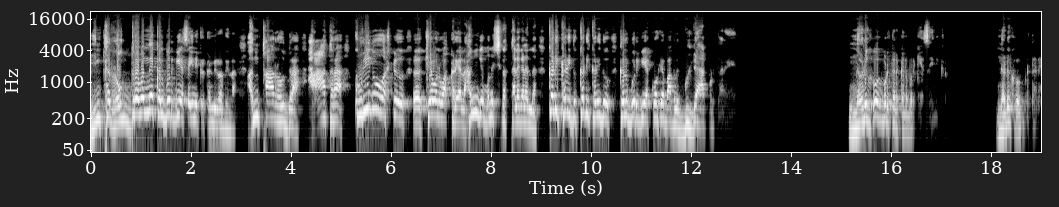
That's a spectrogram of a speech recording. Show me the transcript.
ಇಂಥ ರೌದ್ರವನ್ನೇ ಕಲಬುರಗಿಯ ಸೈನಿಕರು ಕಂಡಿರೋದಿಲ್ಲ. ಅಂಥ ರೌದ್ರ ಆ ಥರ ಕುರಿನೂ ಅಷ್ಟು ಕೇವಲವಾಗಿ ಕಡಿಯಲ್ಲ. ಹಂಗೆ ಮನುಷ್ಯರ ತಲೆಗಳನ್ನು ಕಡಿ ಕಡಿದು ಕಡಿ ಕಡಿದು ಕಲಬುರಗಿಯ ಕೋಟೆ ಬಾಗಿಲು ಗುಡ್ಡೆ ಹಾಕ್ಬಿಡ್ತಾರೆ. ನಡುಗ್ ಹೋಗ್ಬಿಡ್ತಾರೆ ಕಲಬುರಗಿಯ ಸೈನಿಕರು. ನಡುಗ್ ಹೋಗ್ಬಿಡ್ತಾರೆ.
